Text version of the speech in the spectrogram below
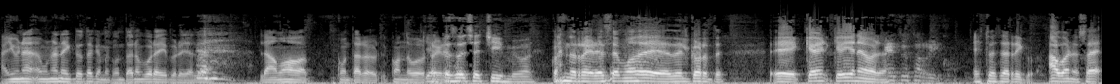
hay una, una anécdota que me contaron por ahí, pero ya la, la vamos a contar cuando ¿Quién te regresemos, ese chisme, man? cuando regresemos de- del corte. Eh, ¿qué, qué viene ahora? Esto está rico. Esto está rico. Ah, bueno, o sea,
